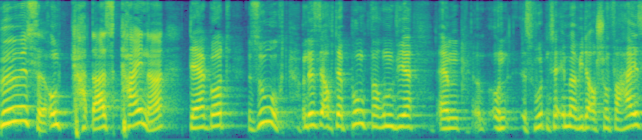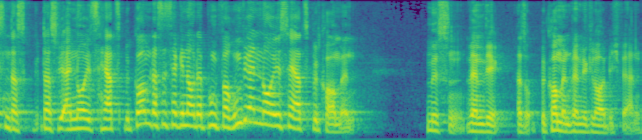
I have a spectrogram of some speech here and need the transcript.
böse. Und da ist keiner, der Gott sucht. Und das ist ja auch der Punkt, warum wir, ähm, und es wurde uns ja immer wieder auch schon verheißen, dass, dass wir ein neues Herz bekommen. Das ist ja genau der Punkt, warum wir ein neues Herz bekommen müssen, wenn wir, also bekommen, wenn wir gläubig werden.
